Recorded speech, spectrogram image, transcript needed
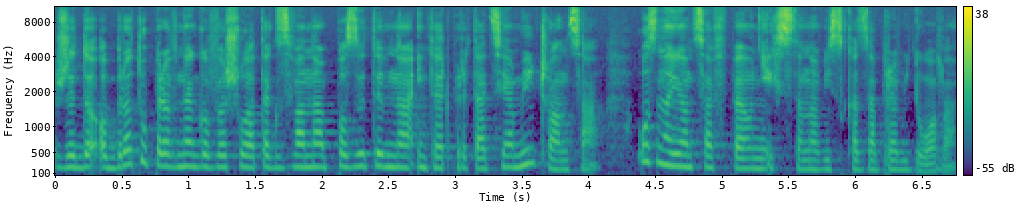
że do obrotu prawnego weszła tzw. Tak pozytywna interpretacja milcząca, uznająca w pełni ich stanowiska za prawidłowe.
